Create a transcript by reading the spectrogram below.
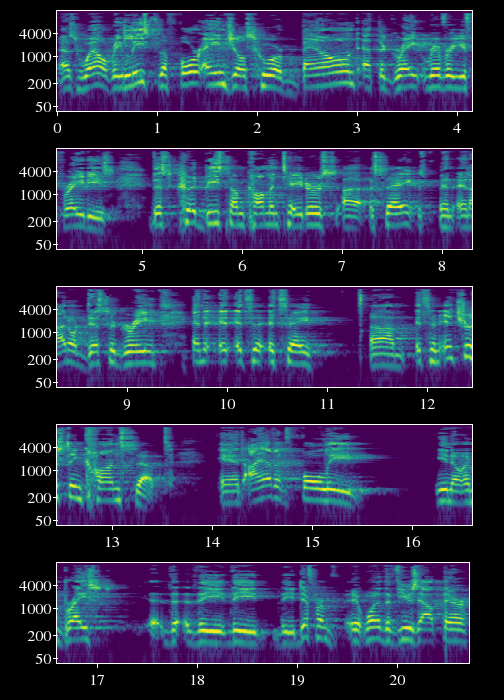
as well. Release the four angels who are bound at the great river Euphrates. This could be some commentators uh, say, and, and, I don't disagree. And it, it's a, it's a, um, it's an interesting concept, and I haven't fully, you know, embraced the the the, the different one of the views out there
